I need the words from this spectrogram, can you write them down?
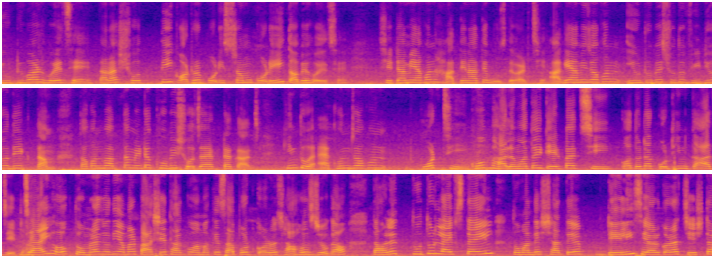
ইউটিউবার হয়েছে, তারা সত্যি কঠোর পরিশ্রম করেই তবে হয়েছে। সেটা আমি এখন হাতে নাতে বুঝতে পারছি। আগে আমি যখন ইউটিউবে শুধু ভিডিও দেখতাম, তখন ভাবতাম এটা খুবই সোজা একটা কাজ। কিন্তু এখন যখন করছি, খুব ভালো মতোই টের পাচ্ছি কতটা কঠিন কাজ এটা। যাই হোক, তোমরা যদি আমার পাশে থাকো, আমাকে সাপোর্ট করো, সাহস যোগাও, তাহলে তুতুর লাইফস্টাইল তোমাদের সাথে ডেলি শেয়ার করার চেষ্টা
